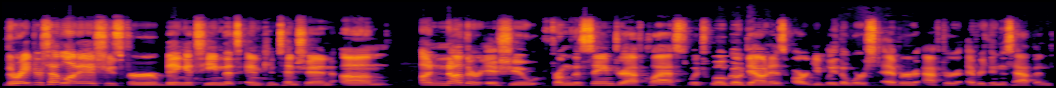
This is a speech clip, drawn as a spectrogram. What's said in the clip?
the Raiders have a lot of issues for being a team that's in contention. Um, another issue from the same draft class, which will go down as arguably the worst ever after everything that's happened.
